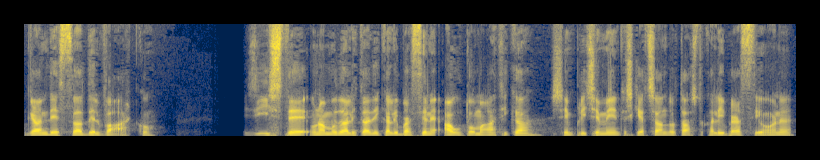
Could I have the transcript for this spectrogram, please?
grandezza del varco. Esiste una modalità di calibrazione automatica, semplicemente schiacciando il tasto calibrazione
